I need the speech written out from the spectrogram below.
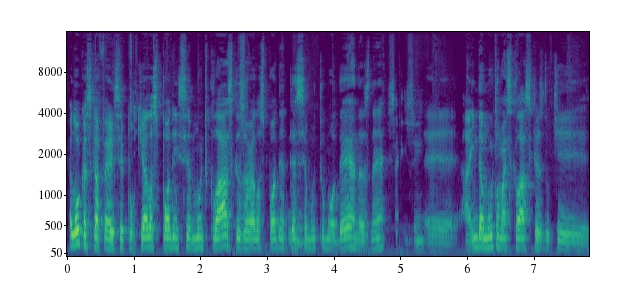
É louco as café RC, porque elas podem ser muito clássicas ou elas podem até uhum. ser muito modernas, né? Sim, sim. É, ainda muito mais clássicas do que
